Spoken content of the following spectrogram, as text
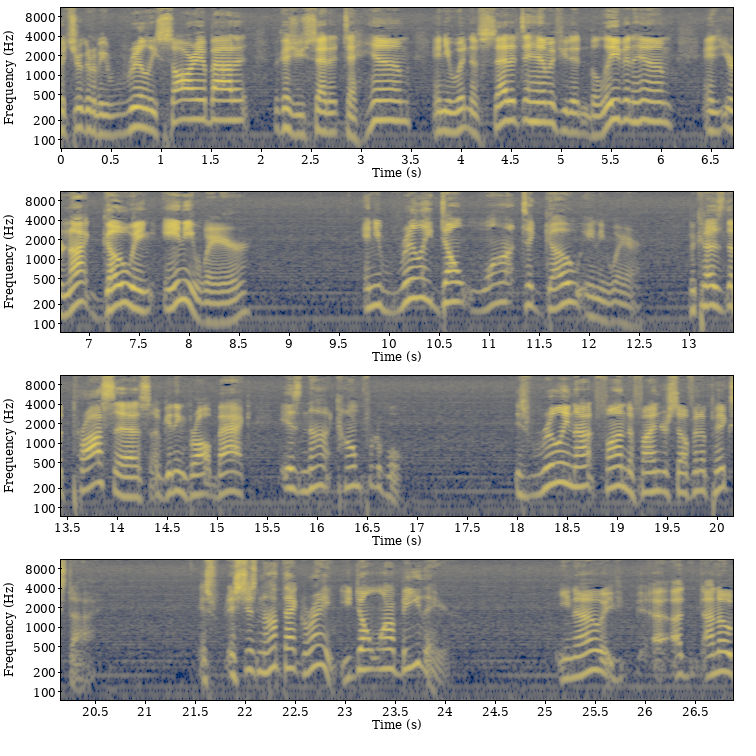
but you're going to be really sorry about it because you said it to Him, and you wouldn't have said it to Him if you didn't believe in Him, and you're not going anywhere, and you really don't want to go anywhere because the process of getting brought back is not comfortable. It's really not fun to find yourself in a pigsty. It's, it's just not that great. You don't want to be there. You know, if, uh, I, I know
